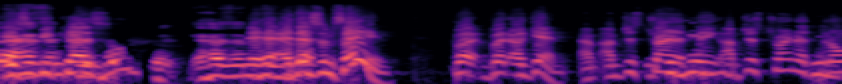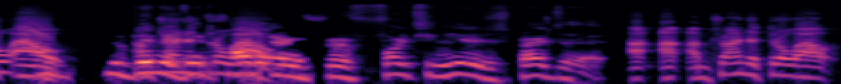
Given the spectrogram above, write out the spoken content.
that It's because- to do with it. It has anything Yeah, to do that's what I'm saying. But but again, I'm, I'm just trying to think. I'm just trying to throw out. You've been trying a to throw out- for 14 years prior to that. I, I, I'm trying to throw out.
